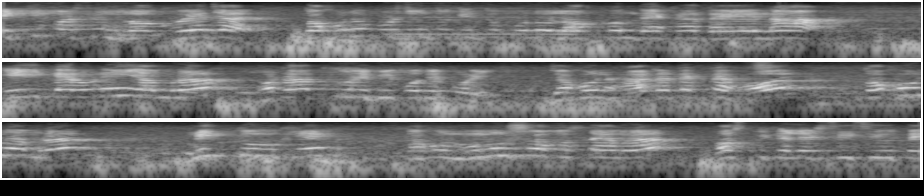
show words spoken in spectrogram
eighty percent block হয়ে যায়, তখনও পর্যন্ত কিন্তু কোনো লক্ষণ দেখা দেয় না। এই কারণেই আমরা হঠাৎ করে বিপদে পড়ি। যখন হার্ট অ্যাটাকটা হয়, তখন আমরা মৃত্যু মুখে তখন মুমূর্ষ অবস্থায় আমরা হসপিটালের সিসিউতে,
